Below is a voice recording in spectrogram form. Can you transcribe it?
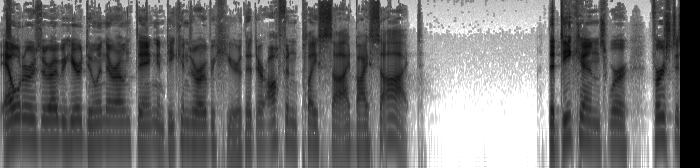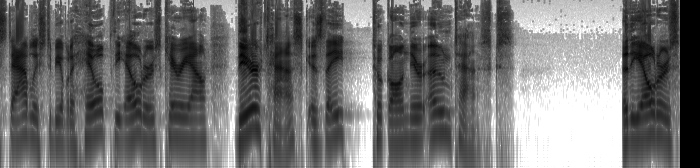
elders are over here doing their own thing and deacons are over here, that they're often placed side by side. The deacons were first established to be able to help the elders carry out their task as they took on their own tasks. That the elders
